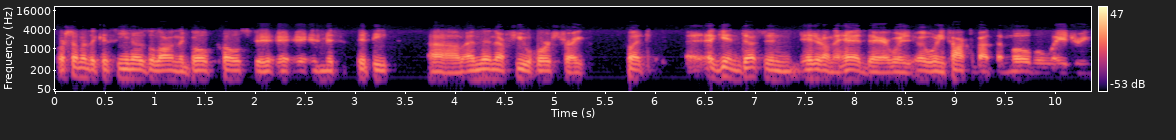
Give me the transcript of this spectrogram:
or some of the casinos along the Gulf Coast in Mississippi, um, and then a few horse tracks. But again, Dustin hit it on the head there when, when he talked about the mobile wagering.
